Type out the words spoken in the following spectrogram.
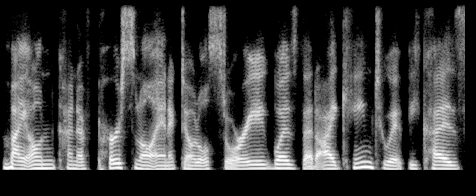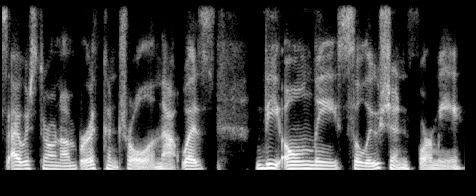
my own kind of personal anecdotal story was that I came to it because I was thrown on birth control and that was the only solution for me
